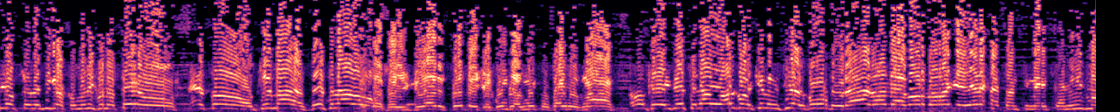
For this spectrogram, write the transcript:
Dios te bendiga, como dijo Nateo. Eso, ¿quién más? De este lado. Muchas felicidades, Pepe, y que cumplas muchos años más. Ok, de este lado algo le quiero decir al gordo, ¿verdad? ¿Dónde, gordo? Oye, ya deja tu antimecanismo,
